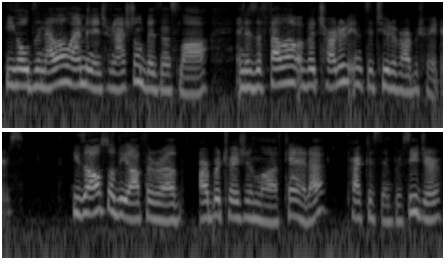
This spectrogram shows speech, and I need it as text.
He holds an LLM in international business law and is a fellow of the Chartered Institute of Arbitrators. He's also the author of Arbitration Law of Canada, Practice and Procedure,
